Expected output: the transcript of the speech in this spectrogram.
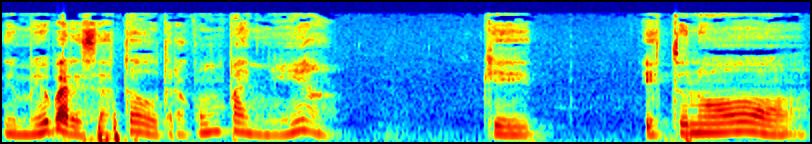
Dios mío, parece hasta otra compañía, que esto no,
